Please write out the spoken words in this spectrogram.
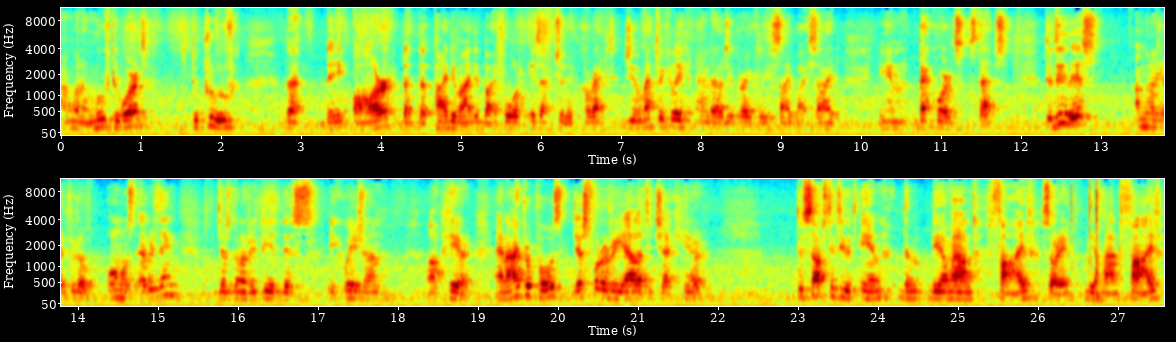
I'm going to move towards to prove that they are that that pi divided by 4 is actually correct geometrically and algebraically side by side in backwards steps to do this I'm going to get rid of almost everything. Just going to repeat this equation up here. And I propose, just for a reality check here, to substitute in the, the amount 5, sorry, the amount 5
